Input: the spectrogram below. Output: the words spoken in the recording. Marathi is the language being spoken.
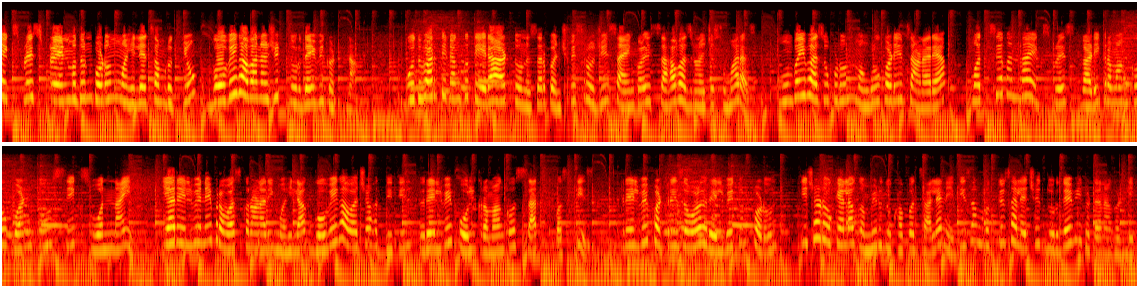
एक्सप्रेस ट्रेनमधून पडून महिलेचा मृत्यू गोवे गावानजीक दुर्दैवी घटना. बुधवार दिनांक तेरा आठ दोन हजार पंचवीस रोजी सायंकाळी सहा वाजण्याच्या सुमारास मुंबई बाजूकडून मंगळूकडे जाणाऱ्या मत्स्यगंधा एक्सप्रेस गाडी क्रमांक one two six one nine या रेल्वेने प्रवास करणारी महिला गोवे गावाच्या हद्दीतील रेल्वे पोल क्रमांक सात पस्तीस रेल्वे पटरीजवळ रेल्वेतून पडून तिच्या डोक्याला गंभीर दुखापत झाल्याने तिचा मृत्यू झाल्याची दुर्दैवी घटना घडली.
